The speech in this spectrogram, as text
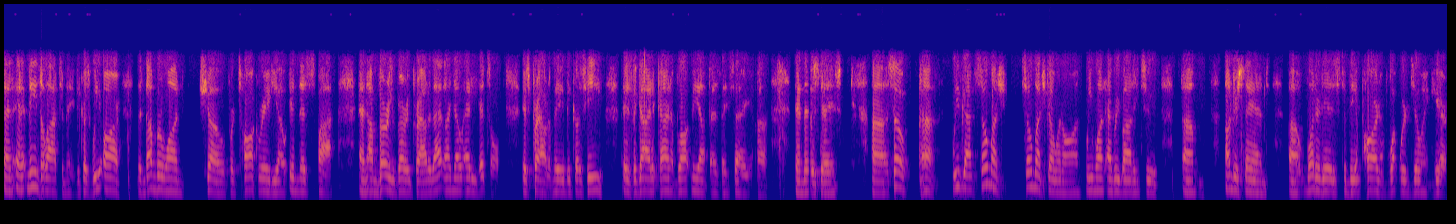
And, and it means a lot to me because we are the number one show for talk radio in this spot. And I'm very, very proud of that. And I know Eddie Hitzel is proud of me because he is the guy that kind of brought me up, as they say, uh, in those days. Uh, so uh, we've got so much, so much going on. We want everybody to um, understand uh, what it is to be a part of what we're doing here.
